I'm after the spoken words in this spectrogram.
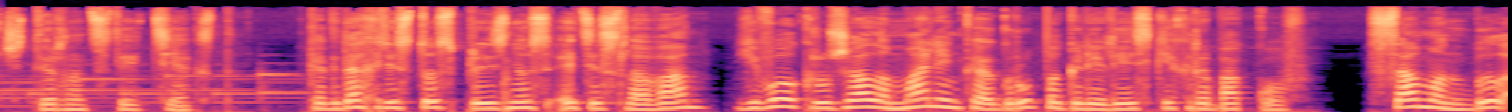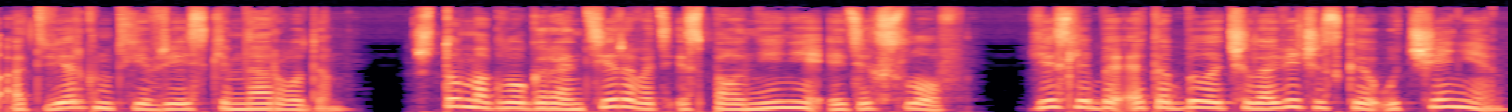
14 текст. Когда Христос произнес эти слова, его окружала маленькая группа галилейских рыбаков – сам он был отвергнут еврейским народом. Что могло гарантировать исполнение этих слов? Если бы это было человеческое учение,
